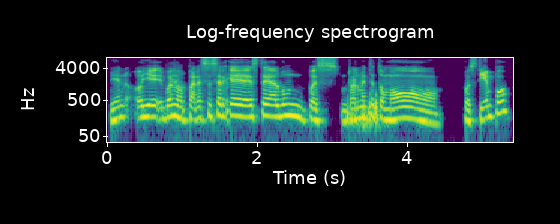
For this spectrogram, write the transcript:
Bien, oye, bueno, parece ser que este álbum, pues, realmente tomó, pues, tiempo,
